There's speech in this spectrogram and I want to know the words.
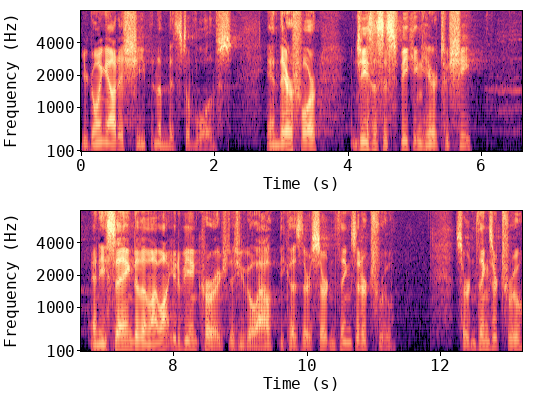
You're going out as sheep in the midst of wolves. And therefore, Jesus is speaking here to sheep. And he's saying to them, I want you to be encouraged as you go out because there are certain things that are true. Certain things are true.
